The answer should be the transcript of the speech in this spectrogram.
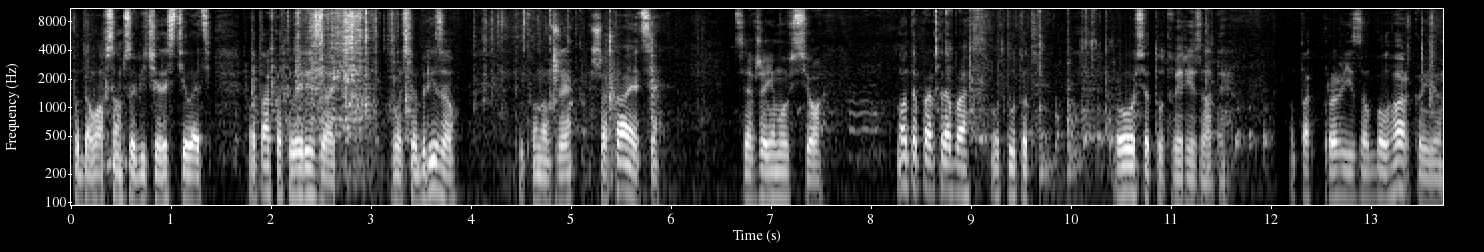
подавав сам собі через стілець. Отак от вирізати. Ось обрізав. Тут воно вже шатається. Це вже йому все. Ну тепер треба отут от, ось тут вирізати. Отак прорізав болгаркою.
